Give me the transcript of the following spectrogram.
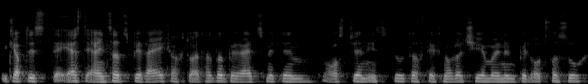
Ich glaube, das ist der erste Einsatzbereich. Auch dort hat man bereits mit dem Austrian Institute of Technology einmal einen Pilotversuch,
